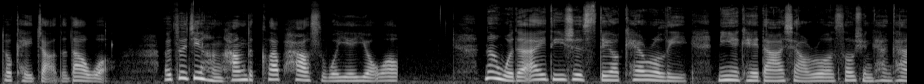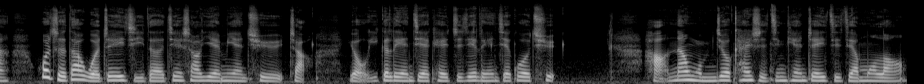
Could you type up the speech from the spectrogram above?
都可以找得到我。而最近很夯的 Clubhouse 我也有哦。那我的 ID 是 Still Caroly，你也可以打小若搜寻看看，或者到我这一集的介绍页面去找，有一个链接可以直接连接过去。好，那我们就开始今天这一集节目喽。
